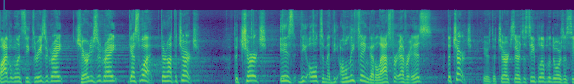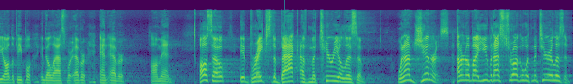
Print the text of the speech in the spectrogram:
501c3s are great, charities are great. Guess what? They're not the church. The church is the ultimate. The only thing that'll last forever is the church. Here's the church, there's the steeple, open the doors and see all the people, and they'll last forever and ever. Amen. Also, it breaks the back of materialism when I'm generous, I don't know about you, but I struggle with materialism.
